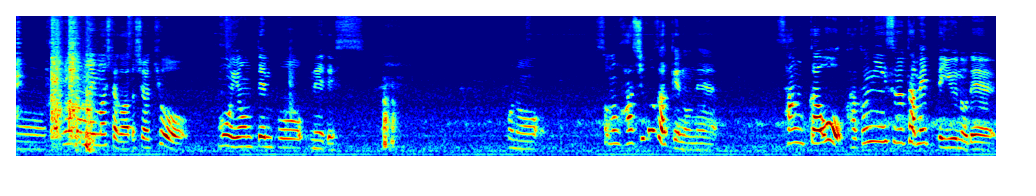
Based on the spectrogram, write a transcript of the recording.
た。もう、先ほども言いましたが、私は今日、もう4店舗目です。この、そのはしご酒のね、参加を確認するためっていうので、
